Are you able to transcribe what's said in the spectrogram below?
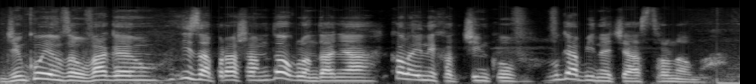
Dziękuję za uwagę i zapraszam do oglądania kolejnych odcinków w gabinecie astronoma.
